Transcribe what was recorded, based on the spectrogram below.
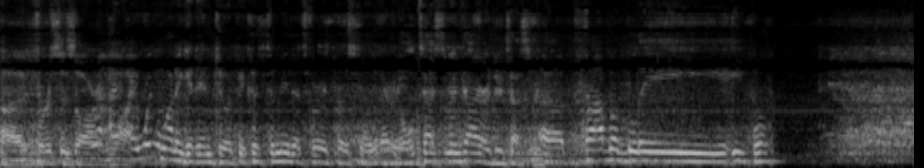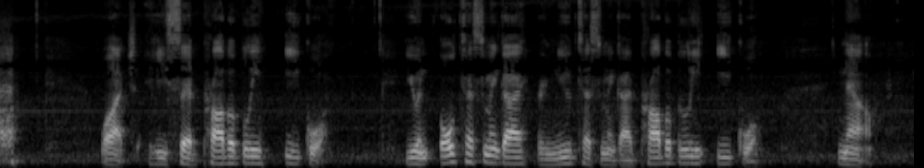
uh, verses are well, and why. I, I, wouldn't want to get into it because to me that's very personal. Are you an Old Testament guy or a New Testament guy? Uh, probably equal. Watch. He said probably equal. You an Old Testament guy or New Testament guy? Probably equal. Now.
